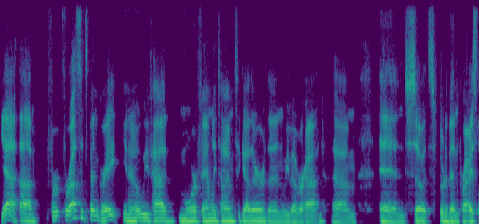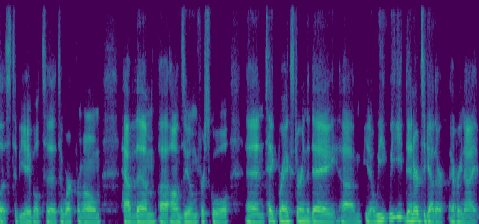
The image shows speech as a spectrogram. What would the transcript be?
Yeah. Um, for for us, it's been great. You know, we've had more family time together than we've ever had, um, and so it's sort of been priceless to be able to to work from home, have them uh, on Zoom for school, and take breaks during the day. Um, you know, we we eat dinner together every night.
